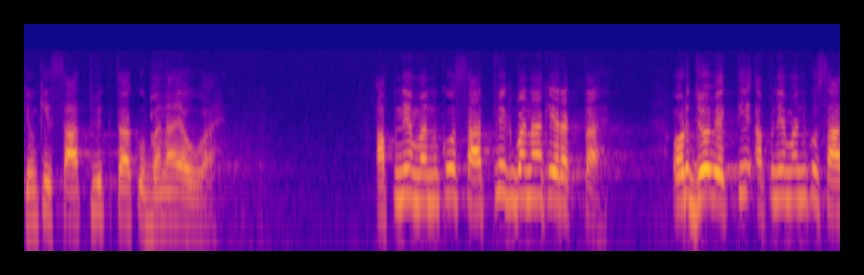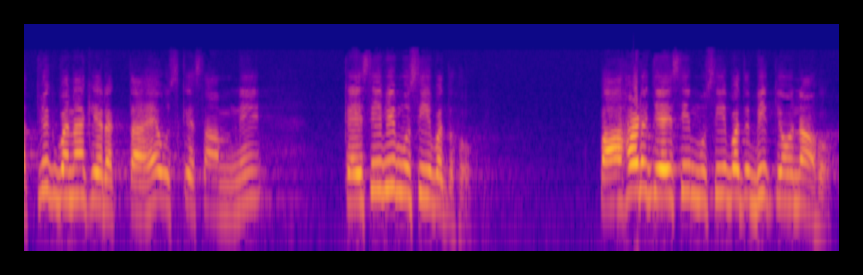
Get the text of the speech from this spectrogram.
क्योंकि सात्विकता को बनाया हुआ है। अपने मन को सात्विक बना के रखता है। और जो व्यक्ति अपने मन को सात्विक बना के रखता है, उसके सामने कैसी भी मुसीबत हो, पहाड़ जैसी मुसीबत भी क्यों ना हो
